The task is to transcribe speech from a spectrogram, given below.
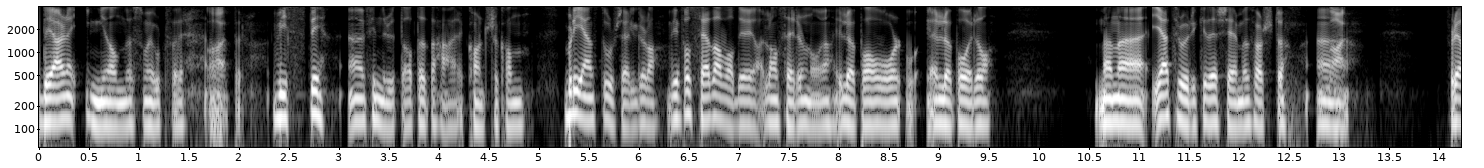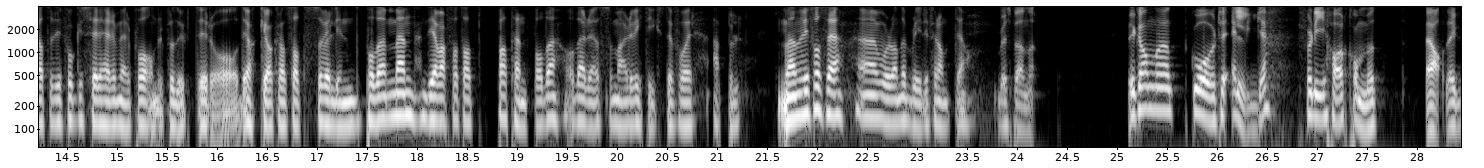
Det er det ingen andre som har gjort før. Hvis de eh, finner ut at dette her kanskje kan bli en storselger, da. Vi får se da hva de lanserer nå ja, i, løpet av år, i løpet av året, da. Men eh, jeg tror ikke det skjer med det første. Eh, Nei. Fordi at de fokuserer heller mer på andre produkter, og de har ikke akkurat satt så veldig inn på det. Men de har i hvert fall tatt patent på det, og det er det som er det viktigste for Apple. Men vi får se eh, hvordan det blir i framtida. Blir spennende. Vi kan eh, gå over til LG, for de har kommet Ja, det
